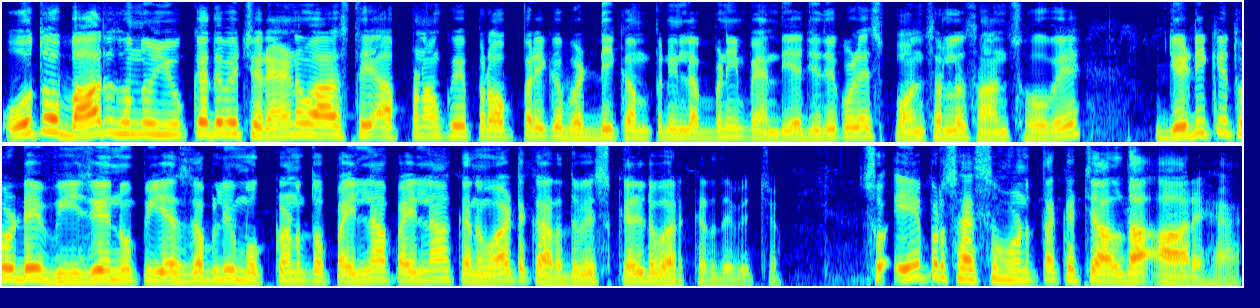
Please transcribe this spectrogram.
ਉਹ ਤੋਂ ਬਾਅਦ ਤੁਹਾਨੂੰ ਯੂਕੇ ਦੇ ਵਿੱਚ ਰਹਿਣ ਵਾਸਤੇ ਆਪਣਾ ਕੋਈ ਪ੍ਰੋਪਰ ਇੱਕ ਵੱਡੀ ਕੰਪਨੀ ਲੱਭਣੀ ਪੈਂਦੀ ਹੈ, ਜਿਹਦੇ ਕੋਲੇ ਸਪਾਂਸਰ ਲਾਇਸੈਂਸ ਹੋਵੇ, ਜਿਹੜੀ ਕਿ ਤੁਹਾਡੇ ਵੀਜ਼ੇ ਨੂੰ PSW ਮੁੱਕਣ ਤੋਂ ਪਹਿਲਾਂ ਪਹਿਲਾਂ ਕਨਵਰਟ ਕਰ ਦੇਵੇ ਸਕਿਲਡ ਵਰਕਰ ਦੇ ਵਿੱਚ। ਸੋ ਇਹ ਪ੍ਰੋਸੈਸ ਹੁਣ ਤੱਕ ਚੱਲਦਾ ਆ ਰਿਹਾ ਹੈ।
